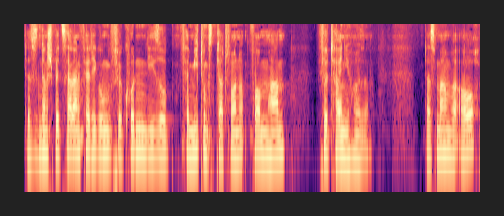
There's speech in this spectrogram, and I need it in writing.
Das sind dann Spezialanfertigungen für Kunden, die so Vermietungsplattformen haben für Tiny Häuser. Das machen wir auch.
